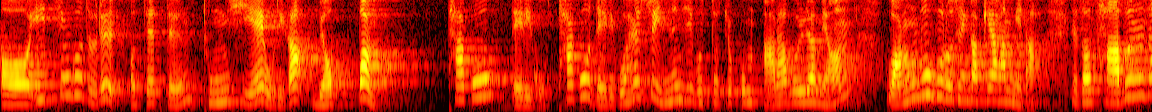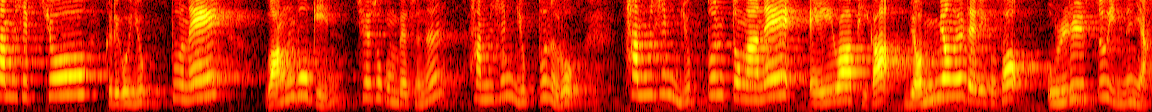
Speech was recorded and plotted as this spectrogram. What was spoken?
어, 이 친구들을 어쨌든 동시에 우리가 몇 번 타고 내리고 타고 내리고 할 수 있는지부터 조금 알아보려면 왕복으로 생각해야 합니다. 그래서 4분 30초 그리고 6분의 왕복인 최소 공배수는 36분으로 36분 동안에 A와 B가 몇 명을 데리고서 올릴 수 있느냐.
